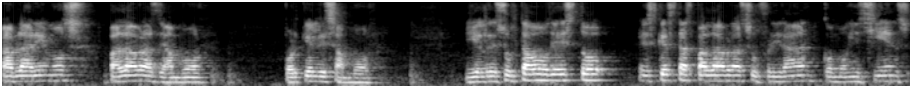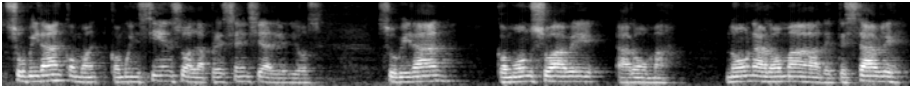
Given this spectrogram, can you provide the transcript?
hablaremos palabras de amor, porque Él es amor. Y el resultado de esto es que estas palabras sufrirán como incienso, subirán como, como incienso a la presencia de Dios. Subirán como un suave aroma, no un aroma detestable,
